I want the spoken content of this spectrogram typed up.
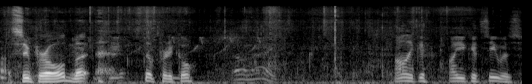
Not super old, but still pretty cool. Oh, nice. All, I could, all you could see was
